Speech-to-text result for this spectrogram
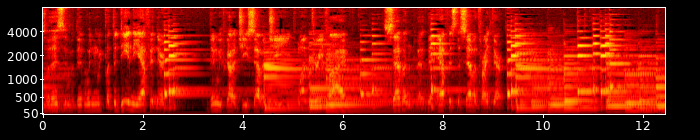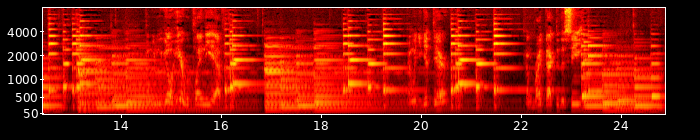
So this when we put the D and the F in there, then we've got a G7, G one three five seven. The, the F is the seventh right there. Here, we're playing the F. And when you get there, come right back to the C, and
